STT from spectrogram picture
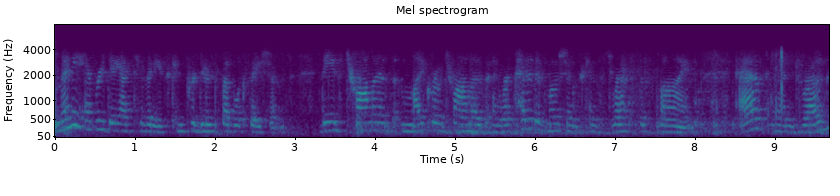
Many everyday activities can produce subluxations. These traumas, micro-traumas, and repetitive motions can stress the spine, as can drugs,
